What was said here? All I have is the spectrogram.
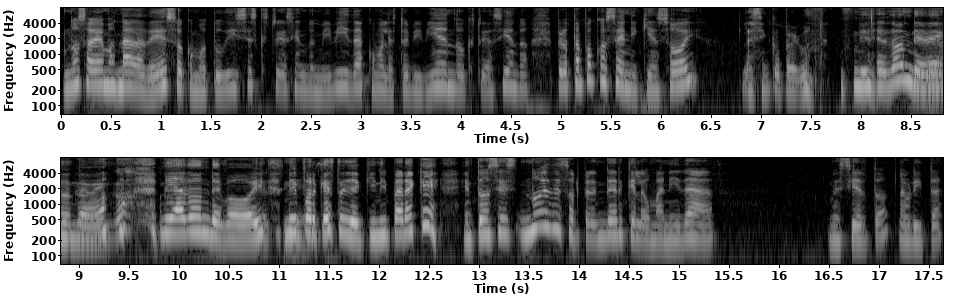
no sabemos nada de eso, como tú dices, qué estoy haciendo en mi vida, cómo la estoy viviendo, qué estoy haciendo, pero tampoco sé ni quién soy, las cinco preguntas, ni de dónde, vengo, ni a dónde voy, ni por qué estoy aquí, ni para qué. Entonces, no es de sorprender que la humanidad, ¿no es cierto, Laurita?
